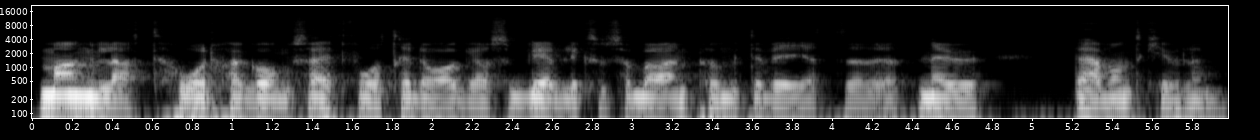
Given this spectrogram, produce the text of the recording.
manglat hård jargong så här i två, tre dagar. Och så blev det liksom så bara en punkt över i att, att nu... Det här var inte kul längre.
